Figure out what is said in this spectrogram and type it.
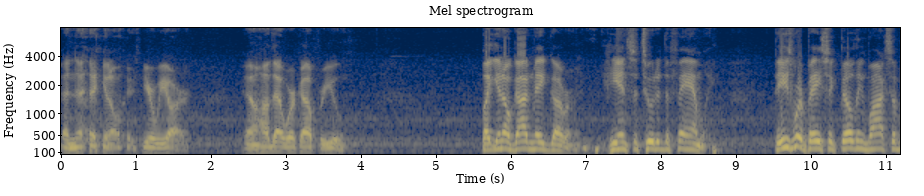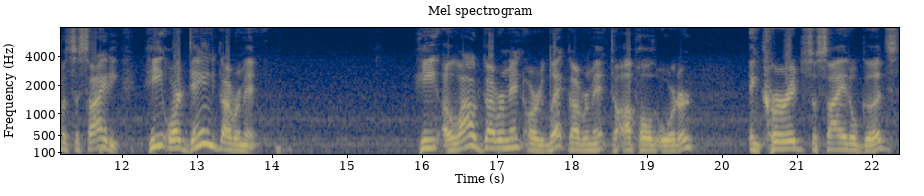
And, you know, here we are. You know, how'd that work out for you? But you know, God made government. He instituted the family. These were basic building blocks of a society. He ordained government. He allowed government or let government to uphold order, encourage societal goods,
